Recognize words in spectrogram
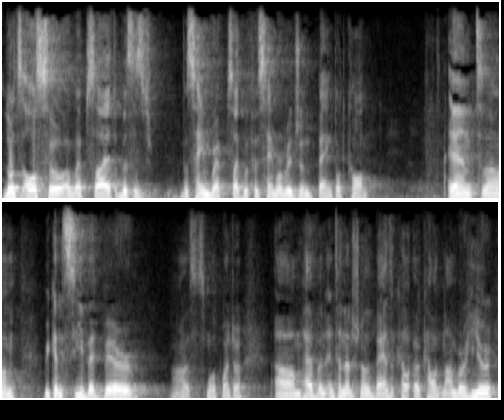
loads also a website. This is the same website with the same origin, bank.com. And um, we can see that there, oh, it's a small pointer, um, have an international bank account number here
